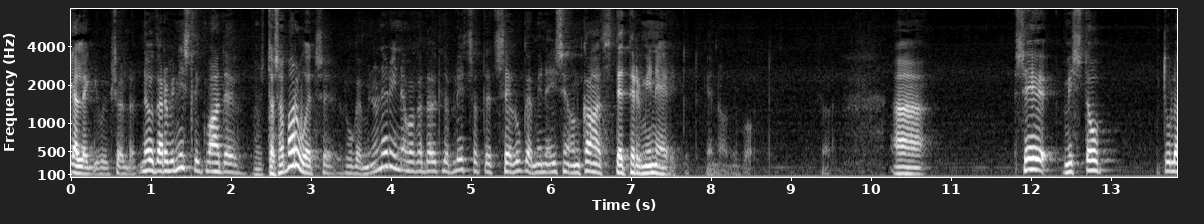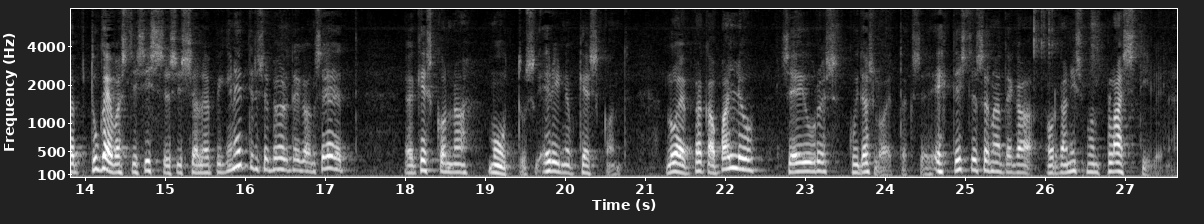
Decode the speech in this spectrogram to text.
jällegi võiks öelda, neodarvinistlik vaade, ta saab aru, et see lugemine on erinev, aga ta ütleb lihtsalt, et see lugemine ise on ka determineeritud genoomi poolt. Äh, see, mis toob, tuleb tugevasti sisse siis selle epigeneetilise pöördega, on see, et keskkonna muutus, erinev keskkond loeb väga palju seejuures, kuidas loetakse, ehk teiste sõnadega, organism on plastiline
